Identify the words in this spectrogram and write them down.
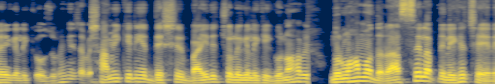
হয়ে গেলে কি অজু ভেঙে যাবে? স্বামীকে নিয়ে দেশের বাইরে চলে গেলে কি গুণ হবে? নূর মোহাম্মদ রাসেল আপনি লিখেছেন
